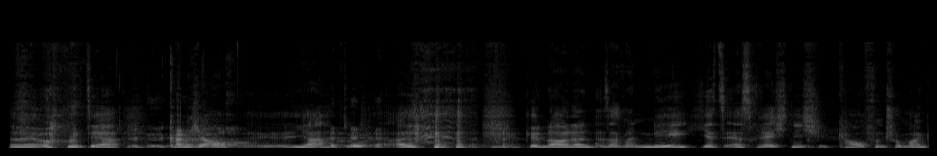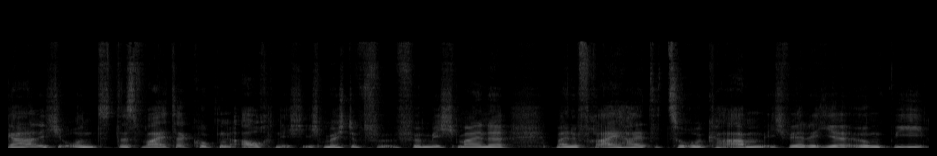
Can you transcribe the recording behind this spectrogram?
äh, und der... Kann ich auch. Äh, ja, du, äh, genau, dann sagt man, nee, jetzt erst recht nicht, kaufen schon mal gar nicht und das Weitergucken auch nicht. Ich möchte für mich meine, meine Freiheit zurückhaben. Ich werde hier irgendwie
